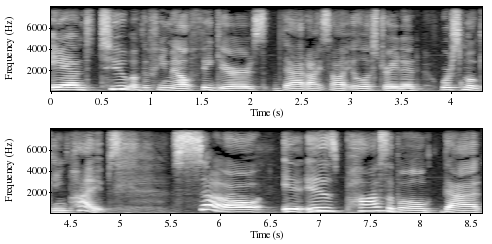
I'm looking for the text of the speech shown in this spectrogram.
And two of the female figures that I saw illustrated were smoking pipes. So it is possible that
